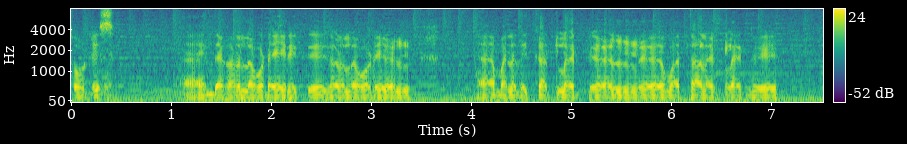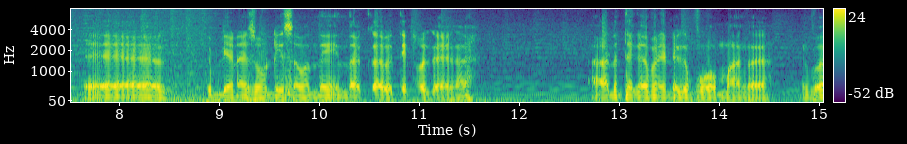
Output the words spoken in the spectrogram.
சோட்டிஸ் இந்த கடலை வடை இருக்குது கடலை வடைகள் அல்லது கட்லட்டுகள் வத்தாள கிழங்கு இப்படியான சோட்டிஸை வந்து இந்த அக்கா விற்றுட்ருக்காங்க அடுத்த கேபினெட்டுக்கு போவோமாங்க இப்போ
